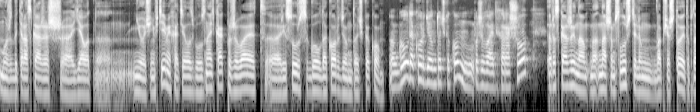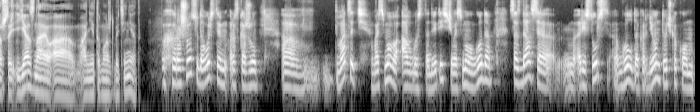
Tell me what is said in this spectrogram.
может быть, расскажешь. Э, я вот э, не очень в теме, хотелось бы узнать, как поживает э, ресурс goldaccordion.com. goldaccordion.com поживает хорошо. Расскажи нам, нашим слушателям вообще, что это, потому что я знаю, а они-то, может быть, и нет. Хорошо, с удовольствием расскажу. 28 а, августа 2008 года создался ресурс goldacordeon.com,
